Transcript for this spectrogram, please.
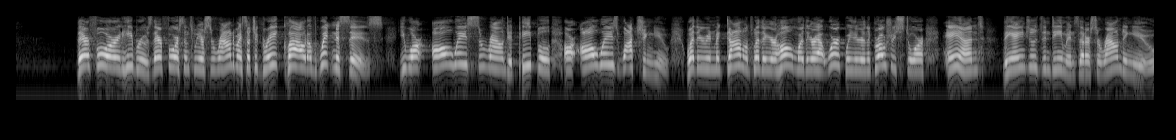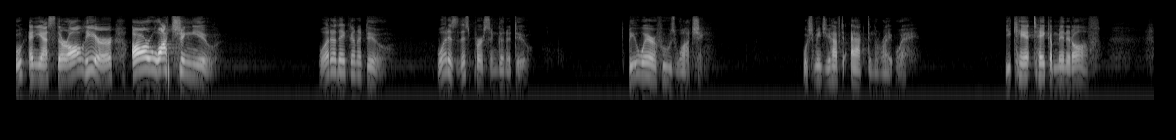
Therefore, in Hebrews, therefore, since we are surrounded by such a great cloud of witnesses, you are always surrounded. People are always watching you. Whether you're in McDonald's, whether you're home, whether you're at work, whether you're in the grocery store, and the angels and demons that are surrounding you, and yes, they're all here, are watching you. What are they going to do? What is this person going to do? Be aware of who's watching, which means you have to act in the right way. You can't take a minute off.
